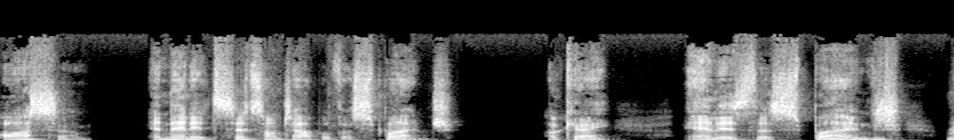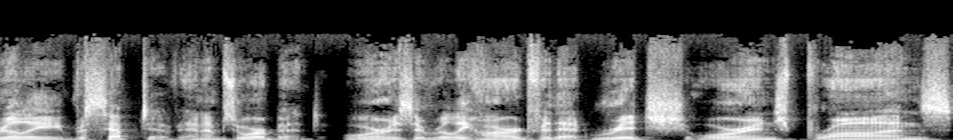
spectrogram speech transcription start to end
awesome. And then it sits on top of a sponge. Okay. And is the sponge really receptive and absorbent? Or is it really hard for that rich orange, bronze,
